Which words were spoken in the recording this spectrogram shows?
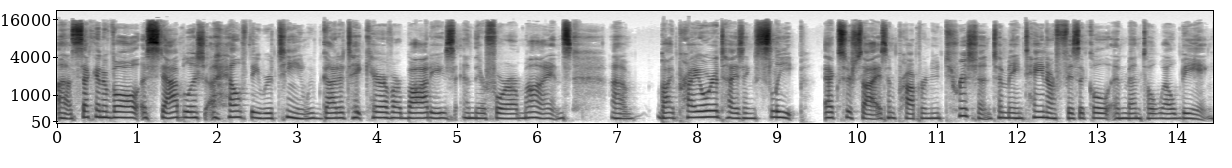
Uh, second of all, establish a healthy routine. We've got to take care of our bodies and therefore our minds um, by prioritizing sleep, exercise, and proper nutrition to maintain our physical and mental well being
